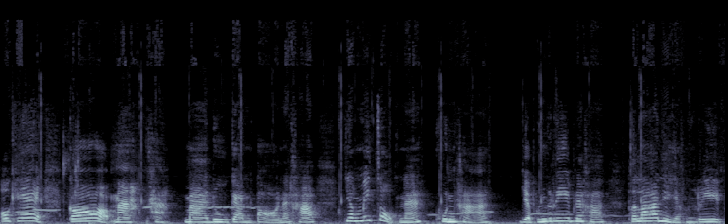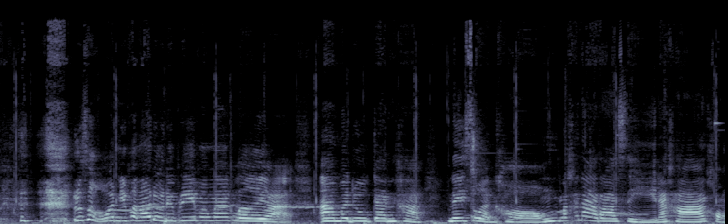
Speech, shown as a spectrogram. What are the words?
โอเค ก็มาค่ะ มาดูกันต่อนะคะ ยังไม่จบนะ คุณคะ อย่าเพิ่งรีบนะคะพล่าเนี่ยอย่าเพิ่งรีบ รู้สึกว่าวันนี้พล่าดูรีบๆมากๆเลยอะอะมาดูกันค่ะ ในส่วนของลัคนาราศีนะคะ ของ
